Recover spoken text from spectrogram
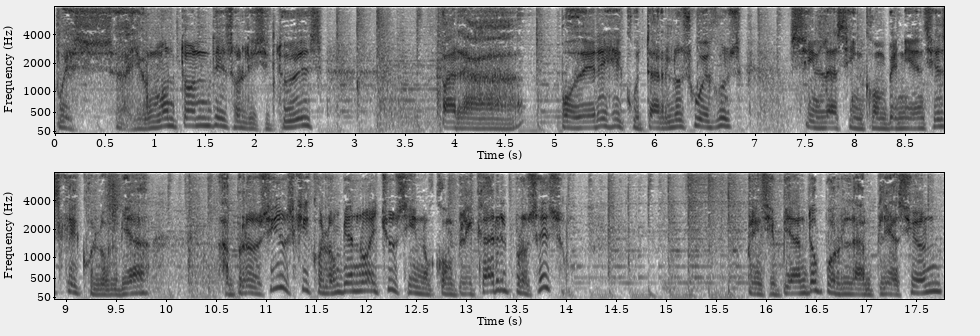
pues hay un montón de solicitudes para poder ejecutar los juegos sin las inconveniencias que Colombia ha producido. Es que Colombia no ha hecho sino complicar el proceso, principiando por la ampliación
